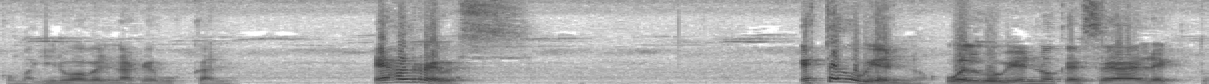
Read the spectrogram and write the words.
como allí no va a haber nada que buscar, es al revés. Este gobierno o el gobierno que sea electo,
